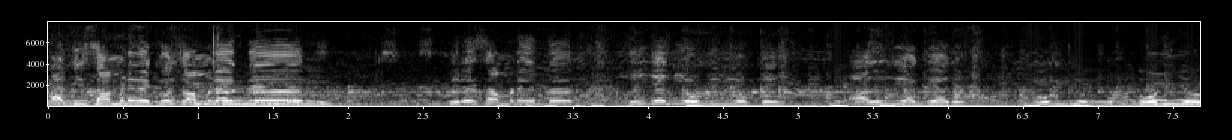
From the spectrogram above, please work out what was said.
ਹਾਂਜੀ ਸਾਹਮਣੇ ਦੇਖੋ ਸਾਹਮਣੇ ਇੱਧਰ ਵੀਰੇ ਸਾਹਮਣੇ ਇੱਧਰ ਠੀਕ ਹੈ ਜੀ ਹੋ ਗਈ ਜੀ ਓਕੇ ਆ ਜਾਓ ਜੀ ਅੱਗੇ ਆ ਜਾਓ ਹੋ ਗਈ ਜੀ ਹੋ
